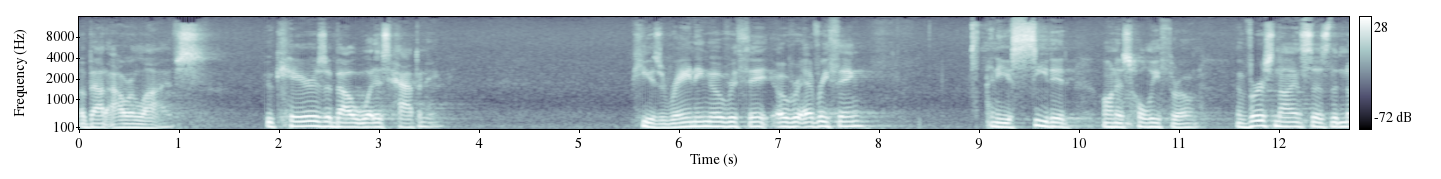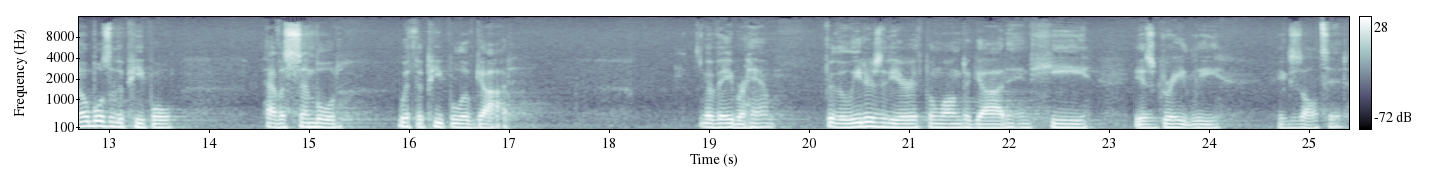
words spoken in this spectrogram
about our lives, who cares about what is happening. He is reigning over, th- over everything, and he is seated on his holy throne. And verse 9 says, The nobles of the people have assembled with the people of God, of Abraham. For the leaders of the earth belong to God, and he is greatly exalted.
